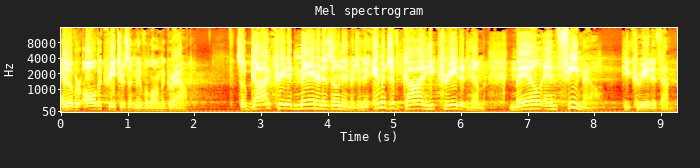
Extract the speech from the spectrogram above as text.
and over all the creatures that move along the ground. So God created man in his own image. In the image of God, he created him. Male and female, he created them.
